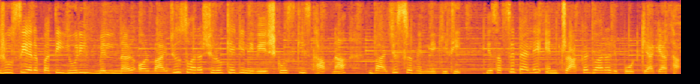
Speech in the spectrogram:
रूसी अरबपति यूरी मिलनर और बायजूस द्वारा शुरू किए गए निवेश को उसकी स्थापना बायजूस रविन ने की थी। ये सबसे पहले इन ट्रैकर द्वारा रिपोर्ट किया गया था।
